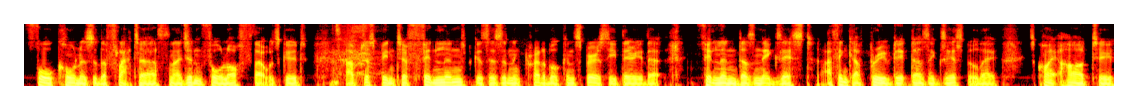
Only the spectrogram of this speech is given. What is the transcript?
four corners of the flat Earth, and I didn't fall off. That was good. I've just been to Finland because there's an incredible conspiracy theory that Finland doesn't exist. I think I've proved it does exist, although it's quite hard to.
